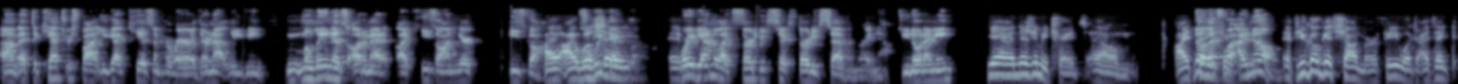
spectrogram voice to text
Um, at the catcher spot, you got Kiz and Herrera. They're not leaving. Molina's automatic. Like he's on here. He's gone. I, I will we've say, got- if- we're down to like 36, 37 right now. Do you know what I mean? yeah, and there's gonna be trades. Um, I No, think that's what I know. if you go get Sean Murphy, which I think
